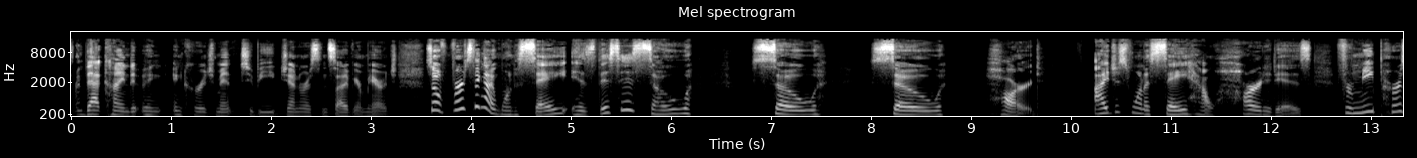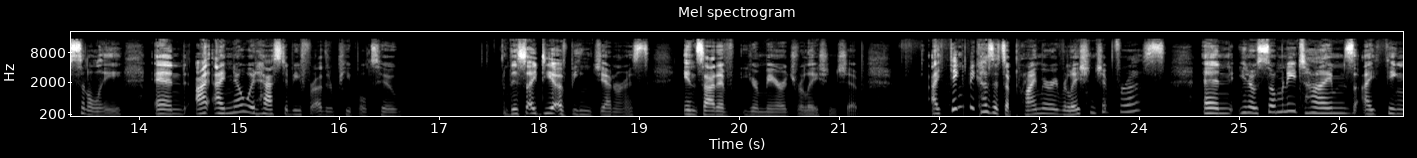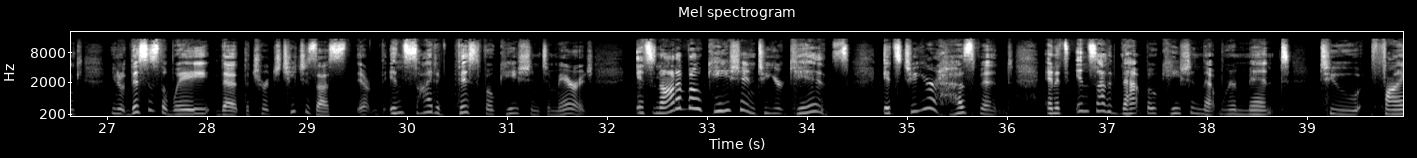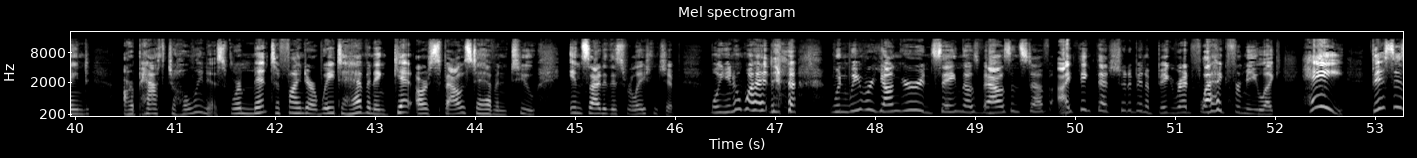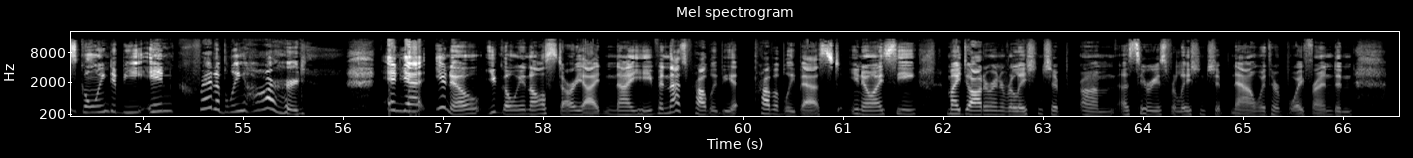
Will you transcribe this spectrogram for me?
That kind of encouragement to be generous inside of your marriage. So, first thing I want to say is this is so, so so hard. I just want to say how hard it is for me personally, and I, I know it has to be for other people too this idea of being generous inside of your marriage relationship. I think because it's a primary relationship for us. And, you know, so many times I think, you know, this is the way that the church teaches us inside of this vocation to marriage. It's not a vocation to your kids. It's to your husband. And it's inside of that vocation that we're meant to find our path to holiness. We're meant to find our way to heaven and get our spouse to heaven too inside of this relationship. Well, you know what? when we were younger and saying those vows and stuff, I think that should have been a big red flag for me. Like, hey, this is going to be incredibly hard. and yet, you know, you go in all starry-eyed and naive, and that's probably be probably best. You know, I see my daughter in a relationship, um, a serious relationship now with her boyfriend, and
